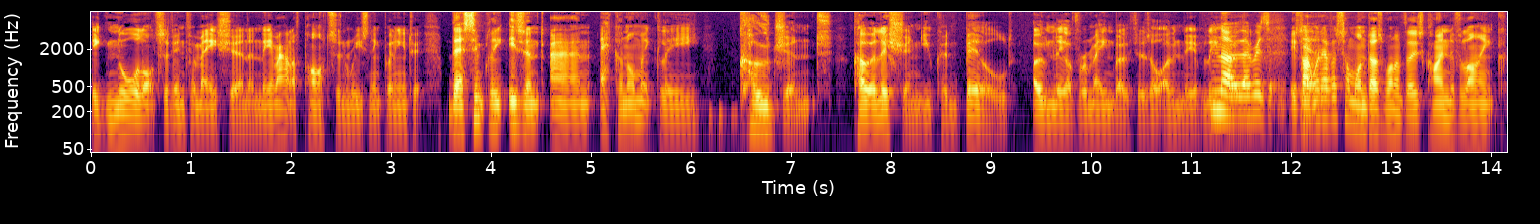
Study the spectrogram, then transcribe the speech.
ignore lots of information and the amount of partisan reasoning putting into it, there simply isn't an economically cogent coalition you can build only of Remain voters or only of Leave No, voters. there isn't, It's like whenever someone does one of those kind of like,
